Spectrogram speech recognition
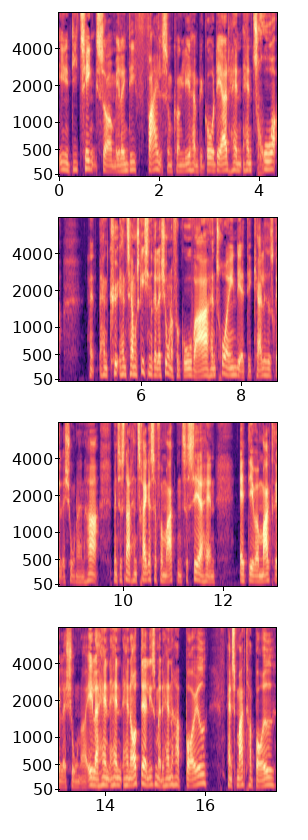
en af de ting, som, eller en af de fejl, som Kong Lear han begår, det er, at han, han tror, han, han, kø, han tager måske sine relationer for gode varer. Han tror egentlig, at det er kærlighedsrelationer, han har. Men så snart han trækker sig fra magten, så ser han, at det var magtrelationer. Eller han, han, han opdager ligesom, at han har bøjet, hans magt har bøjet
